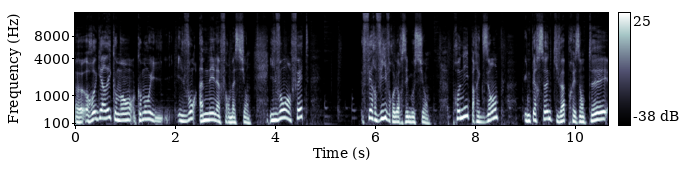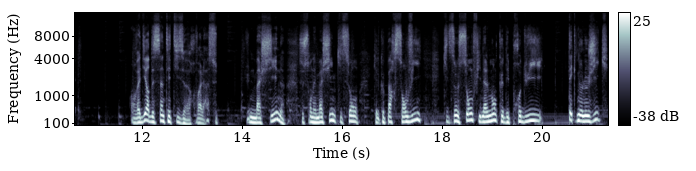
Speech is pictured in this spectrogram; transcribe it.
euh, regardez comment, ils, vont amener l'information. Ils vont en fait faire vivre leurs émotions. Prenez par exemple une personne qui va présenter, on va dire, des synthétiseurs. Voilà, c'est une machine, ce sont des machines qui sont quelque part sans vie, qui ne sont finalement que des produits technologiques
